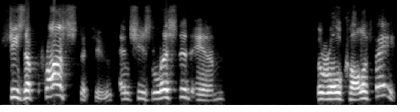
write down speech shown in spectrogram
She's a prostitute and she's listed in the roll call of faith.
